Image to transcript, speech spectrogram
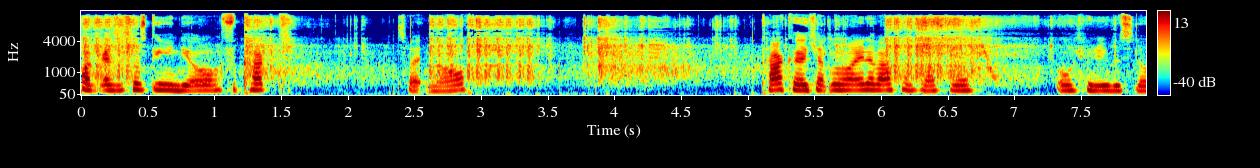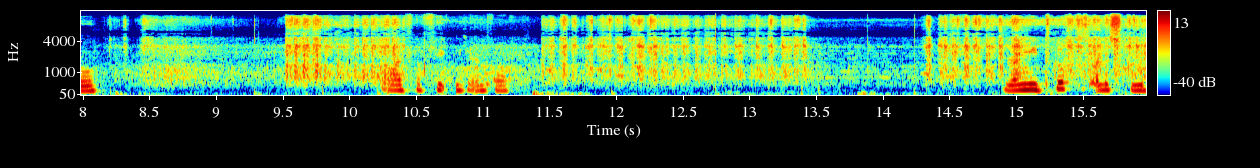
Fuck, also Schuss ging in die Ohren. Verkackt. Zweiten auch. Kacke, ich habe nur eine Waffenwaffe. Oh, ich bin übelst low. Oh, ich verfick mich einfach. Solange die trifft, ist alles gut.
